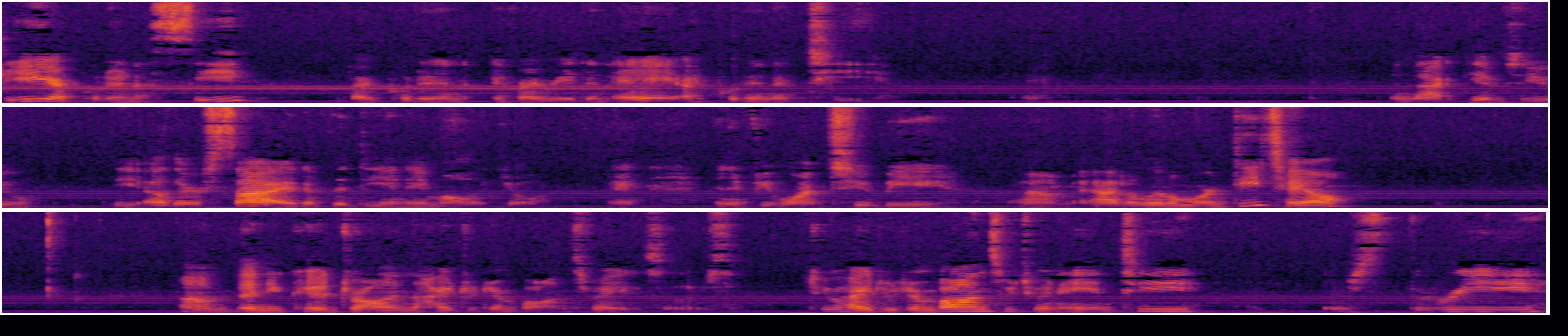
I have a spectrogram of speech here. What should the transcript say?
G, I put in a C. If I put in, if I read an A, I put in a T. And that gives you the other side of the DNA molecule. Okay. And if you want to be um, add a little more detail, um, then you could draw in the hydrogen bonds, right? So there's two hydrogen bonds between A and T. There's three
